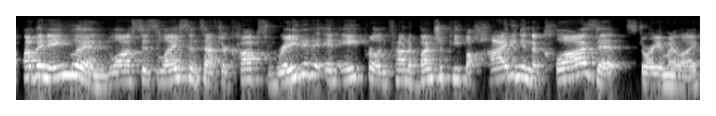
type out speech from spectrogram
a pub in England lost its license after cops raided it in April and found a bunch of people hiding in the closet. Story of my life.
